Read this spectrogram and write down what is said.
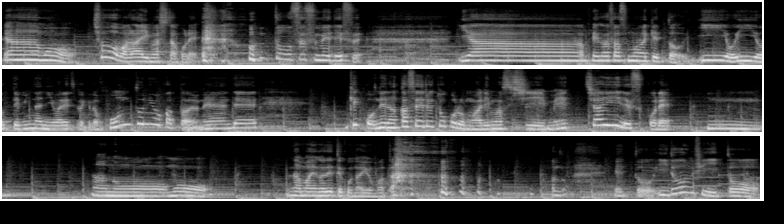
いやーもう、超笑いました、これ。本当おすすめです。いやー、ペガサスマーケット、いいよいいよってみんなに言われてたけど、本当に良かったよね。で、結構ね、泣かせるところもありますし、めっちゃいいです、これ。うん。あのー、もう、名前が出てこないよ、また。あの、えっと、イドンフィーと、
